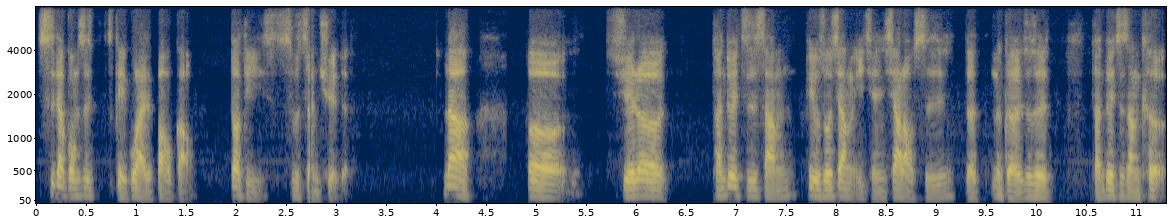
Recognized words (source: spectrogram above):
市调公司给过来的报告到底是不是正确的？那呃，学了团队智商，譬如说像以前夏老师的那个就是团队智商课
